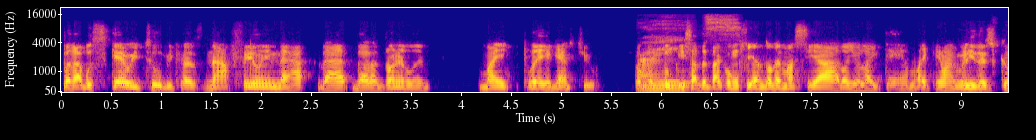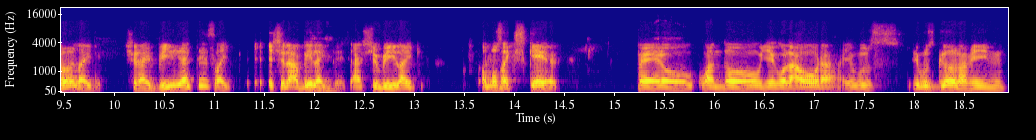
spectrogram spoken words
But I was scary too because not feeling that that that adrenaline might play against you. Porque tú Right. quizás te estás confiando demasiado. You're like, damn, like, am I really this good? Like, should I be like this? Like, it should not be like this. I should be like almost like scared. Pero cuando llegó la hora, it was it was good. I mean,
